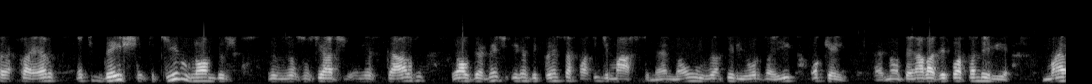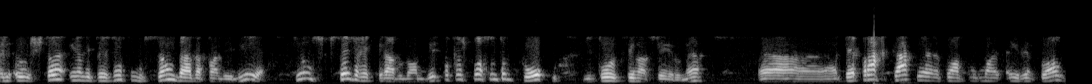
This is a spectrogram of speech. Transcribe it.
à Infraero, é que deixe, que tire o nome dos, dos associados nesse caso, e obviamente inadimplentes a partir de março, né? não os anteriores aí, ok, é, não tem nada a ver com a pandemia. Mas estão inadimplentes em função da, da pandemia, que não seja retirado o nome deles, porque eles possam ter um pouco de todo financeiro, né? É, até para arcar com uma eventual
